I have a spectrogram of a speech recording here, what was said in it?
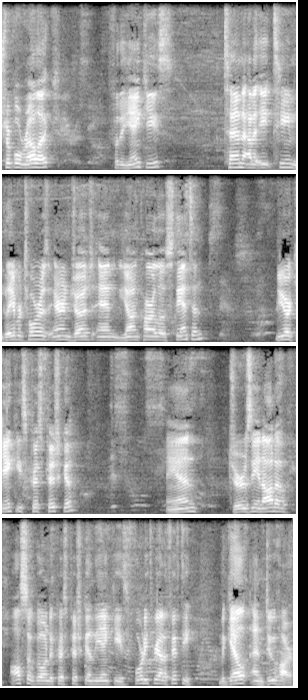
Triple relic for the Yankees. 10 out of 18, Gleyber Torres, Aaron Judge, and Giancarlo Stanton. New York Yankees, Chris Pishka. And Jersey and Auto also going to Chris Pishka and the Yankees. 43 out of 50, Miguel Andujar.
